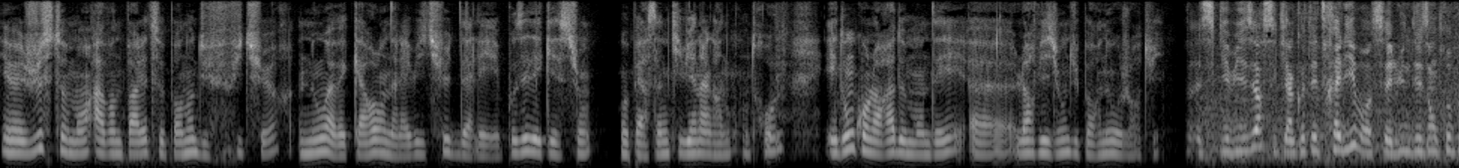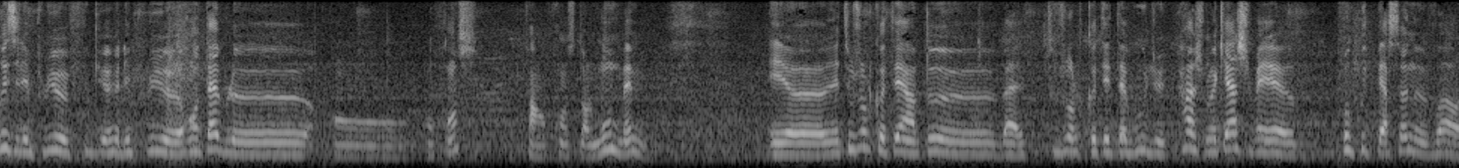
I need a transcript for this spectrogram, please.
Et justement, avant de parler de ce porno du futur, nous, avec Carole, on a l'habitude d'aller poser des questions aux personnes qui viennent à Grain de Contrôle. Et donc, on leur a demandé euh, leur vision du porno aujourd'hui. Ce qui est bizarre, c'est qu'il y a un côté très libre. C'est l'une des entreprises les plus, euh, les plus euh, rentables en, France. Enfin, en France, dans le monde même. Et euh, il y a toujours le côté un peu... Euh, bah, toujours le côté tabou de « Ah, je me cache », mais beaucoup de personnes, voire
